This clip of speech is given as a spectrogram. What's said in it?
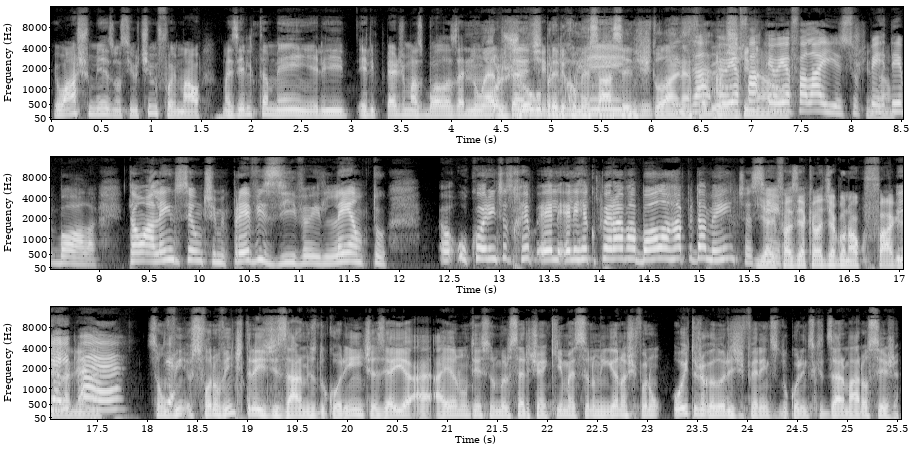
eu acho mesmo, assim, o time foi mal, mas ele também, ele, ele perde umas bolas ali Não era o jogo pra ele não começar a ser rende. titular, né, Fabiola? eu, ia fa- não. eu ia falar isso, perder bola. Então, além de ser um time previsível e lento, o Corinthians ele, ele recuperava a bola rapidamente, assim. E aí fazia aquela diagonal com o E Fagner aí, ali, né? é, São E- 20 foram 23 desarmes do Corinthians, e aí, a- aí eu não tenho esse número certinho aqui, mas se eu não me engano, acho que foram oito jogadores diferentes do Corinthians que desarmaram. Ou seja,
